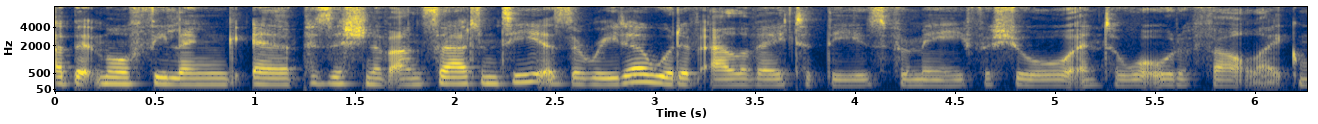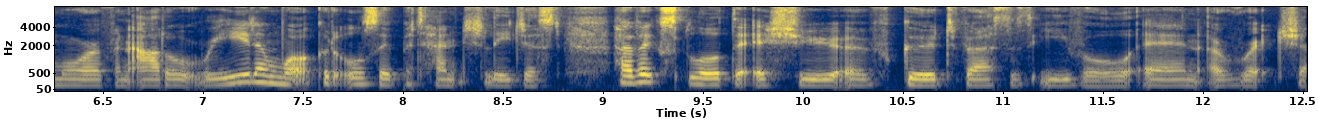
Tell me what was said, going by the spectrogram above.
a bit more feeling in a position of uncertainty as the reader would have elevated these for me for sure into what would have felt like more of an adult read and what could also potentially just have explored the issue of good versus evil in a richer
